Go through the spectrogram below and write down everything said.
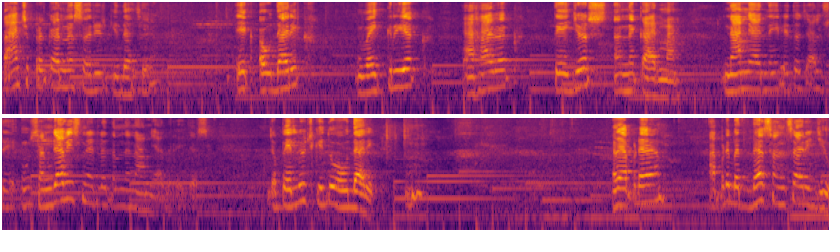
પાંચ પ્રકારના શરીર કીધા છે. એક ઔદારિક, વૈક્રિયક, આહારક, તેજસ અને કારમા. નામ યાદ નહીં રહે તો ચાલશે. હું સમજાવીશ ને એટલે તમને નામ યાદ રહી જશે. તો પહેલું જ કીધું ઔદારિક. હવે આપણે આપણે બધા સંસારી જીવ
